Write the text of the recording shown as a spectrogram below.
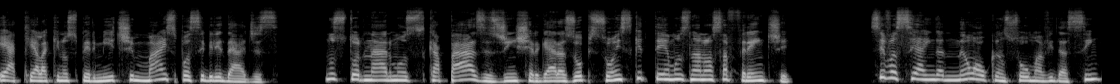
é aquela que nos permite mais possibilidades, nos tornarmos capazes de enxergar as opções que temos na nossa frente. Se você ainda não alcançou uma vida assim,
